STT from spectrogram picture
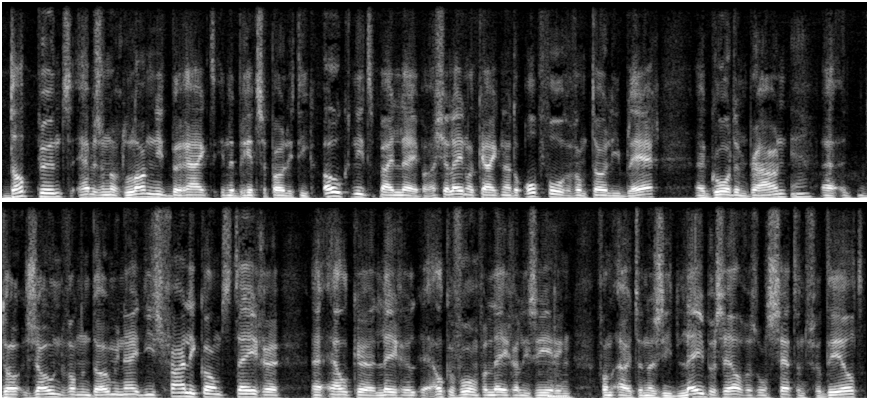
Dat punt hebben ze nog lang niet bereikt in de Britse politiek. Ook niet bij Labour. Als je alleen al kijkt naar de opvolger van Tony Blair... Uh, Gordon Brown, ja. uh, zoon van een dominee... die is falikant tegen uh, elke, elke vorm van legalisering van euthanasie. Labour zelf is ontzettend verdeeld.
